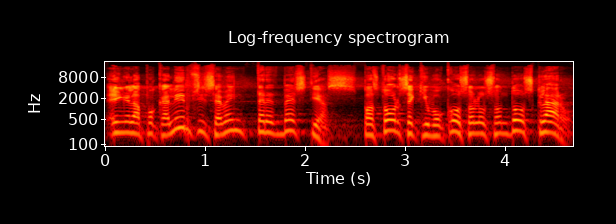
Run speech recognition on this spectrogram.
En el Apocalipsis se ven tres bestias. Pastor, se equivocó, solo son dos, claro.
